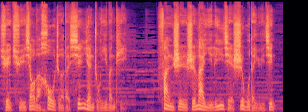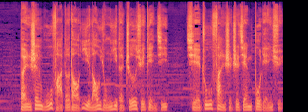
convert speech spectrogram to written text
却取消了后者的先验主义问题。范式是赖以理解事物的语境，本身无法得到一劳永逸的哲学奠基，且诸范式之间不连续。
